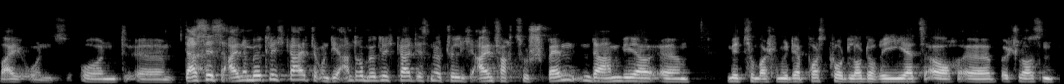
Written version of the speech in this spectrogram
bei uns. Und äh, das ist eine Möglichkeit. Und die andere Möglichkeit ist natürlich einfach zu spenden. Da haben wir äh, mit zum Beispiel mit der Postcode-Lotterie jetzt auch äh, beschlossen,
